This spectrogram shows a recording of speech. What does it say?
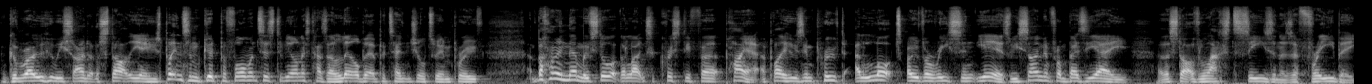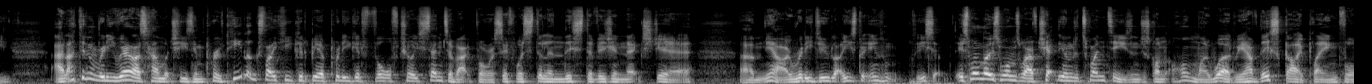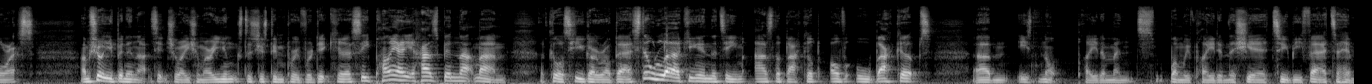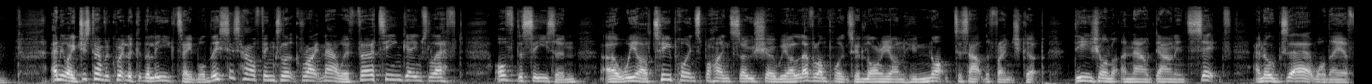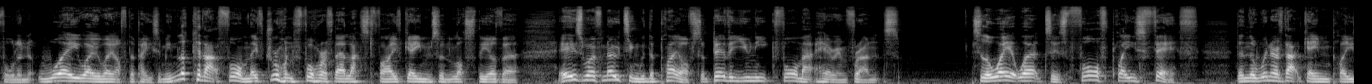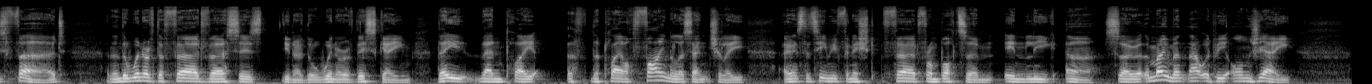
Garou, who we signed at the start of the year, who's put in some good performances, to be honest, has a little bit of potential to improve. And behind them, we've still got the likes of Christopher Payet, a player who's improved a lot over recent years. We signed him from Béziers at the start of last season as a freebie. And I didn't really realise how much he's improved. He looks like he could be a pretty good fourth choice centre back for us if we're still in this division next year. Um, yeah, I really do like. He's, he's, it's one of those ones where I've checked the under 20s and just gone, oh my word, we have this guy playing for us. I'm sure you've been in that situation where a youngster's just improved ridiculously. Payet has been that man. Of course, Hugo Robert still lurking in the team as the backup of all backups. Um, he's not played immense when we've played him this year, to be fair to him. Anyway, just have a quick look at the league table. This is how things look right now. With 13 games left of the season, uh, we are two points behind Sochaux. We are level on points with Lorient, who knocked us out the French Cup. Dijon are now down in sixth, and Auxerre, well, they have fallen way, way, way off the pace. I mean, look at that form. They've drawn four of their last five games and lost the other. It is worth noting with the playoffs, a bit of a unique format here in France. So the way it works is fourth plays fifth, then the winner of that game plays third, and then the winner of the third versus you know the winner of this game, they then play the playoff final essentially against the team who finished third from bottom in League 1. So at the moment that would be Angers.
